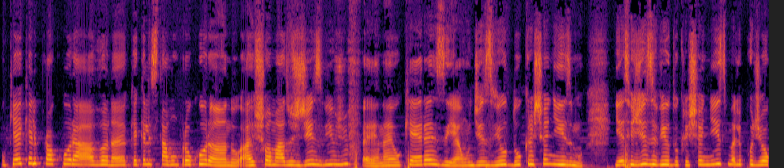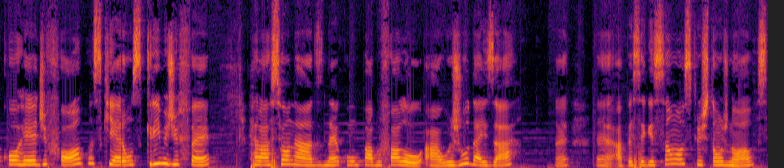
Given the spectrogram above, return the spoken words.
O que é que ele procurava, né? O que é que eles estavam procurando? Os chamados desvios de fé, né? O que é heresia? É um desvio do cristianismo. E esse desvio do cristianismo, ele podia ocorrer de formas que eram os crimes de fé relacionados, né, como o Pablo falou, ao judaizar, né, é, a perseguição aos cristãos novos,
